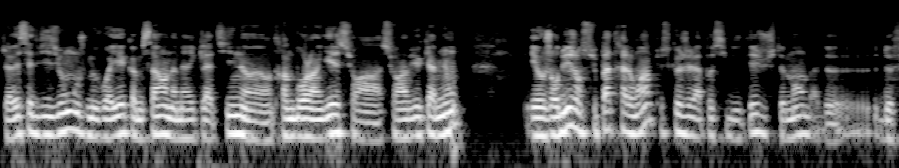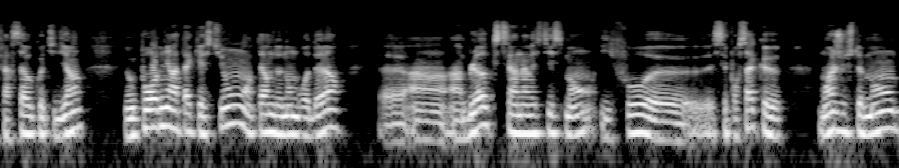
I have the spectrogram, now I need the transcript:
J'avais cette vision où je me voyais comme ça en Amérique latine, en train de bourlinguer sur un, sur un vieux camion. Et aujourd'hui, j'en suis pas très loin puisque j'ai la possibilité justement bah, de, de, faire ça au quotidien. Donc pour revenir à ta question, en termes de nombre d'heures, euh, un, un, blog c'est un investissement. Il faut, euh, c'est pour ça que moi justement,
